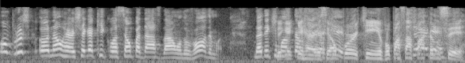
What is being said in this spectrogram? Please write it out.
um bruxo. Ou não, Harry, chega aqui que você é um pedaço da alma do Voldemort. Nós tem que Chega manter aqui, Harry, você é um porquinho, eu vou passar a Chega. faca no você.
